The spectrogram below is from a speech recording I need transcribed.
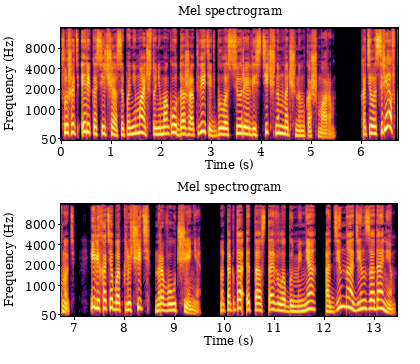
Слышать Эрика сейчас и понимать, что не могу даже ответить, было сюрреалистичным ночным кошмаром. Хотелось рявкнуть или хотя бы отключить нравоучение, но тогда это оставило бы меня один на один с заданием.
